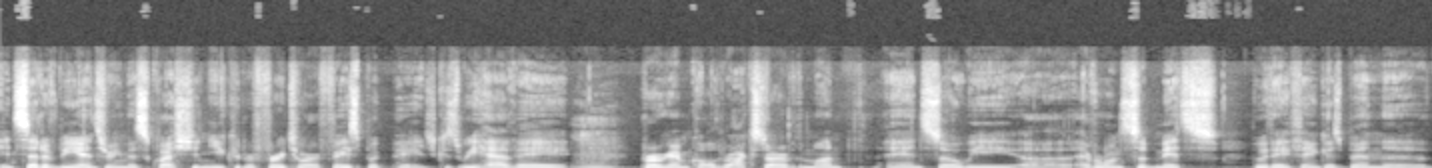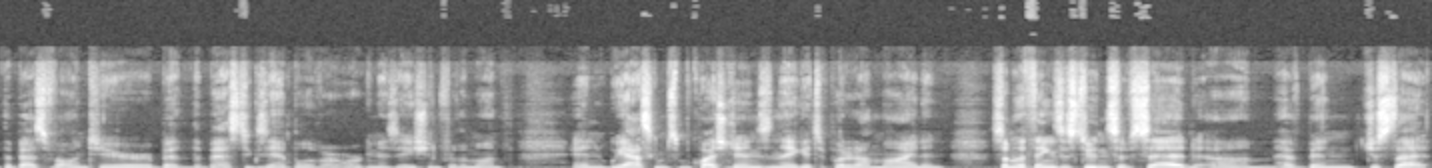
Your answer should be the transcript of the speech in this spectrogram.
instead of me answering this question, you could refer to our Facebook page because we have a mm. program called Rockstar of the Month, and so we uh, everyone submits who they think has been the, the best volunteer or the best example of our organization for the month, and we ask them some questions, and they get to put it online. And some of the things that students have said um, have been just that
